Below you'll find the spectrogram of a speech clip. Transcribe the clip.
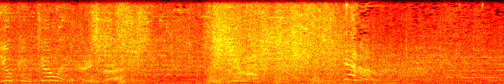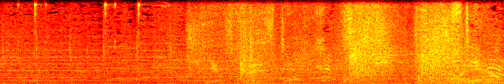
You can do it! Hang back. Get him! You're as good as dead. Going Stay down.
